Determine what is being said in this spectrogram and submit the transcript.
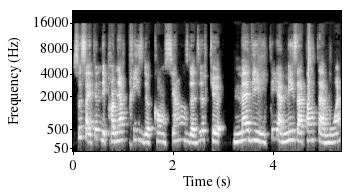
Ça, ça a été une des premières prises de conscience de dire que ma vérité, à mes attentes à moi,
